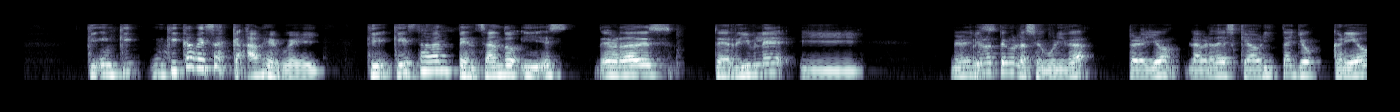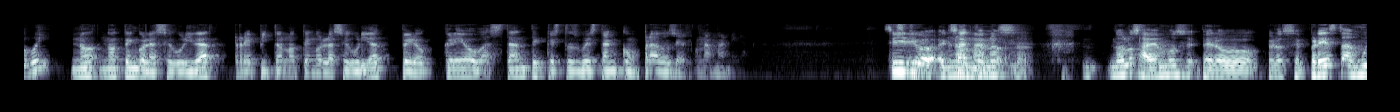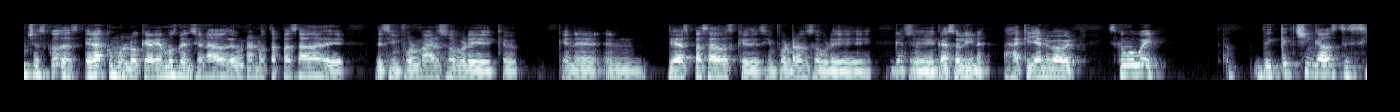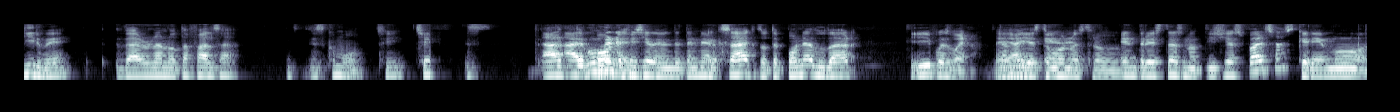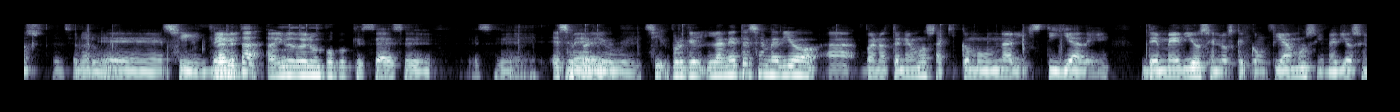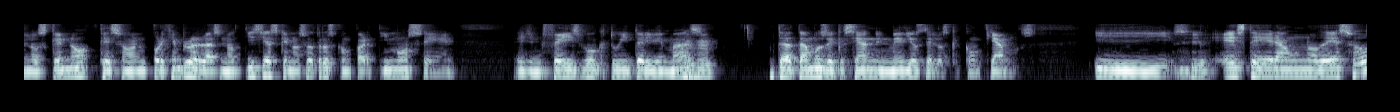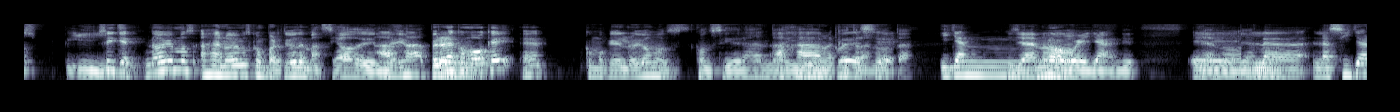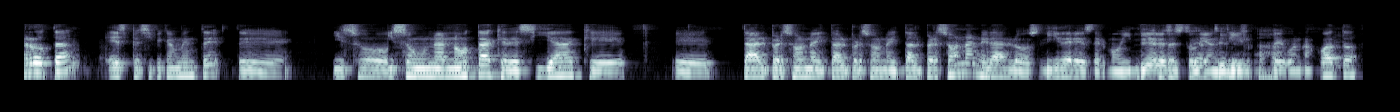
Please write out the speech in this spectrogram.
¿qué- en qué, en qué cabeza cabe, güey? ¿Qué, qué estaban pensando? Y es, de verdad, es terrible y... Mira, yo Pues- no tengo la seguridad, pero yo, la verdad es que ahorita yo creo, güey, no, no tengo la seguridad, repito, no tengo la seguridad, pero creo bastante que estos güeyes están comprados de alguna manera. Sí, Es que digo, no exacto, no, mames. no, no lo sabemos, pero, pero se presta a muchas cosas. Era como lo que habíamos mencionado de una nota pasada de desinformar sobre que, que en, en días pasados que desinformaron sobre eh, Gasolina. gasolina, ajá, que ya no iba a haber. Es como, güey, ¿de qué chingados te sirve dar una nota falsa? Es como, sí, Sí. es- A- te- te algún pone. beneficio deben de tener. exacto, te pone a dudar y pues bueno, eh, ahí estuvo eh, nuestro Entre estas noticias falsas, queremos, mencionar eh, sí, La de- neta, a mí me duele un poco que sea ese, ese, Ese medio, güey. Sí, porque la neta ese medio, ah, bueno, tenemos aquí como una listilla de, de medios en los que confiamos y medios en los que no, que son, por ejemplo, las noticias que nosotros compartimos en, en Facebook, Twitter y demás, tratamos de que sean en medios de los que confiamos. Y Sí. este era uno de esos. Y Sí, que no habíamos, ajá, no habíamos compartido demasiado del medio, pero era como, pero- ok, eh, como que lo íbamos considerando Ajá, una que otra ser. nota. Y ya, Ya no, no. güey, ya. Ya eh, no, ya la, la silla rota, específicamente, eh, hizo, hizo una nota que decía que eh, tal persona y tal persona y tal persona eran los líderes del movimiento Líderes estudiantil de Guanajuato.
